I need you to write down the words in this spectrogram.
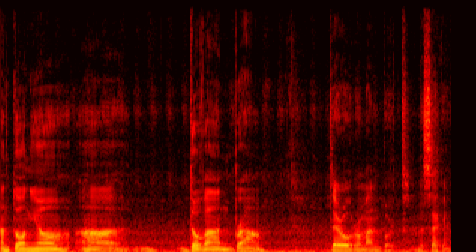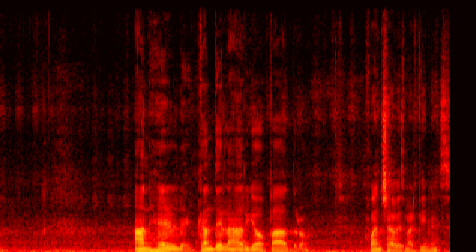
Antonio uh, Davon Brown, Darryl Roman Burt II, Angel Candelario Padro, Juan Chavez Martinez,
